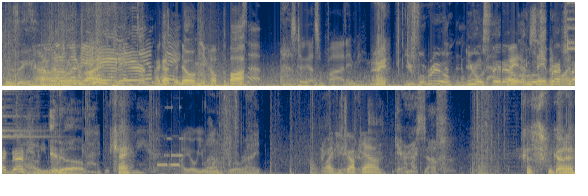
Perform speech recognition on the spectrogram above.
How. Somehow we Let survived. I got the gnome, you helped the boss. I still got some fight in me. Alright. You for real? To You gonna about. stay down Wait, with a I'm little saving scratch one. like that? Oh, you Get up. Gotta be Okay. I owe you I one. feel right. Why'd you drop down? Care of myself. Because we gotta.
